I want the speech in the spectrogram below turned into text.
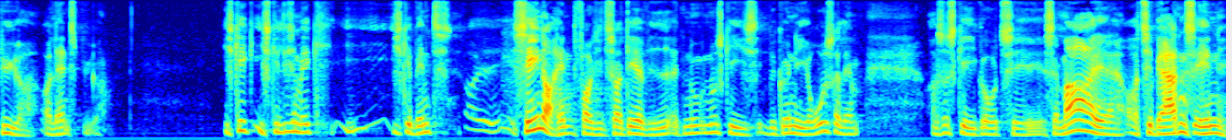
byer og landsbyer. I skal, ikke, I skal ligesom ikke, I, i skal vente øh, senere hen, får de så det at vide, at nu, nu skal I begynde i Jerusalem, og så skal I gå til Samaria og til verdens ende.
